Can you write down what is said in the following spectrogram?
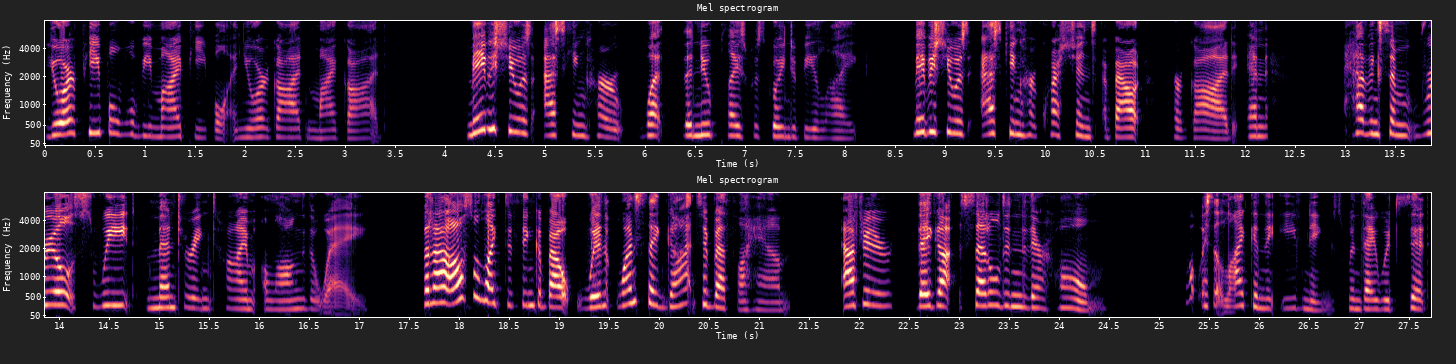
Your people will be my people and your God, my God. Maybe she was asking her what the new place was going to be like. Maybe she was asking her questions about her God and having some real sweet mentoring time along the way. But I also like to think about when once they got to Bethlehem, after they got settled into their home, what was it like in the evenings when they would sit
